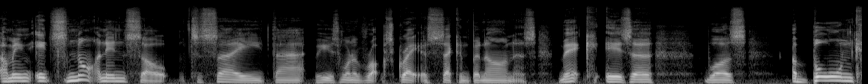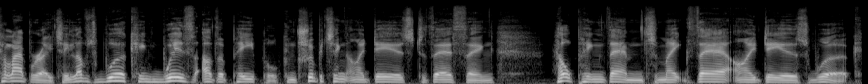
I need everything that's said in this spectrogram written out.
I mean, it's not an insult to say that he is one of rock's greatest second bananas. Mick is a was a born collaborator. He loves working with other people, contributing ideas to their thing, helping them to make their ideas work.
